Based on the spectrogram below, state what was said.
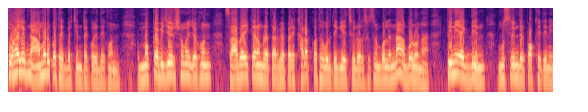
সোহাইল ইবনে আমরের কথা একবার চিন্তা করে দেখুন, মক্কা বিজয়ের সময় যখন সাহাবাই কারামরা তার ব্যাপারে খারাপ কথা বলতে গিয়েছিল রসুলাম বললেন, না, বলো না। তিনি একদিন মুসলিমদের পক্ষে তিনি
